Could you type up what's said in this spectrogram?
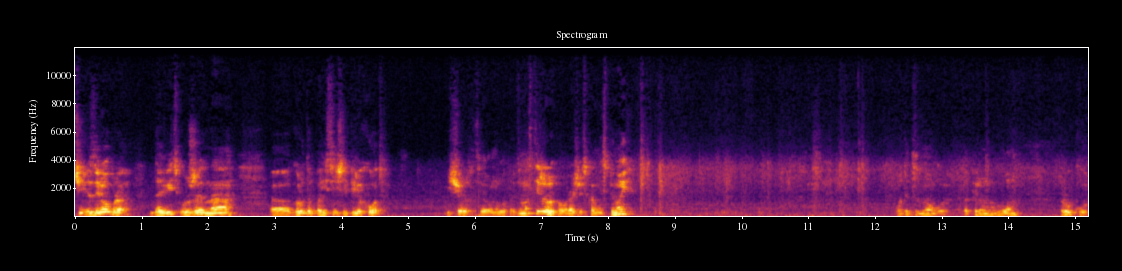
через ребра давить уже на э, грудопоясничный переход. Еще раз я вам его продемонстрирую, поворачиваюсь ко мне спиной. Вот эту ногу под прямым углом, руку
